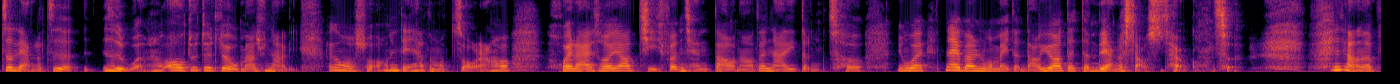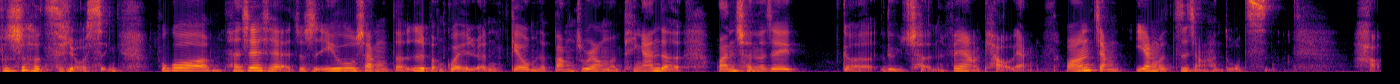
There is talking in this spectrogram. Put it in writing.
这两个字的日文，然后哦对对对，我们要去哪里？他跟我说哦，你等一下怎么走？然后回来的时候要几分前到，然后在哪里等车？因为那一班如果没等到，又要再等两个小时才有公车。非常的不适合自由行，不过很谢谢，就是一路上的日本贵人给我们的帮助，让我们平安的完成了这个旅程，非常漂亮。我好像讲一样的字讲很多次。好，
